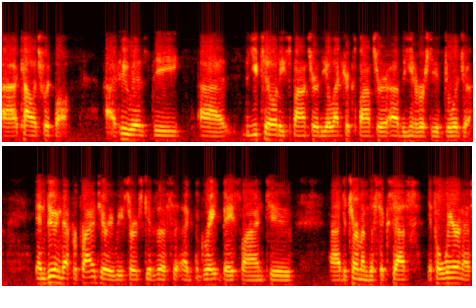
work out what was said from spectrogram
uh, college football, uh, who is the uh, the utility sponsor, the electric sponsor of the University of Georgia. And doing that proprietary research gives us a, a great baseline to uh, determine the success if awareness,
